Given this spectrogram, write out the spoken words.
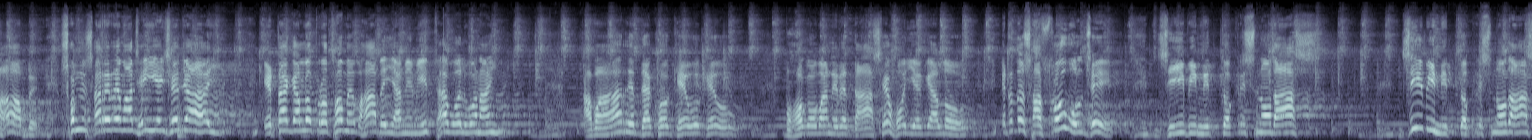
ভাব সংসারের মাঝেই এসে যায়। এটা গেল প্রথমে ভাবেই, আমি মিথ্যা বলব নাই। আবার দেখো কেউ কেউ ভগবানের দাসে হয়ে গেল। এটা তো শাস্ত্রও বলছে, জীবী নিত্য কৃষ্ণ দাস, জীবী নিত্য কৃষ্ণ দাস,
